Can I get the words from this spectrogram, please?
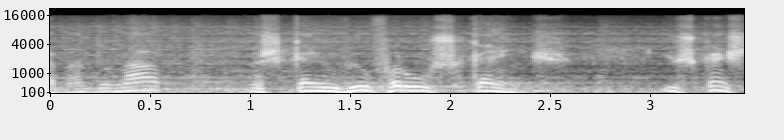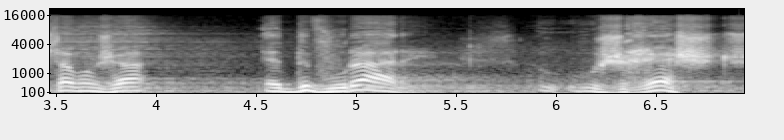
abandonado, mas quem o viu foram os cães. E os cães estavam já a devorar os restos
